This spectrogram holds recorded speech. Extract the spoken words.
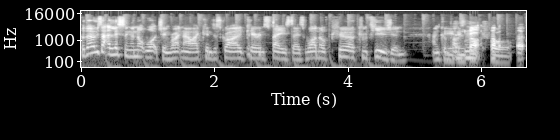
For those that are listening and not watching right now, I can describe Kieran's face as one of pure confusion and He's confusion. not- thought. but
